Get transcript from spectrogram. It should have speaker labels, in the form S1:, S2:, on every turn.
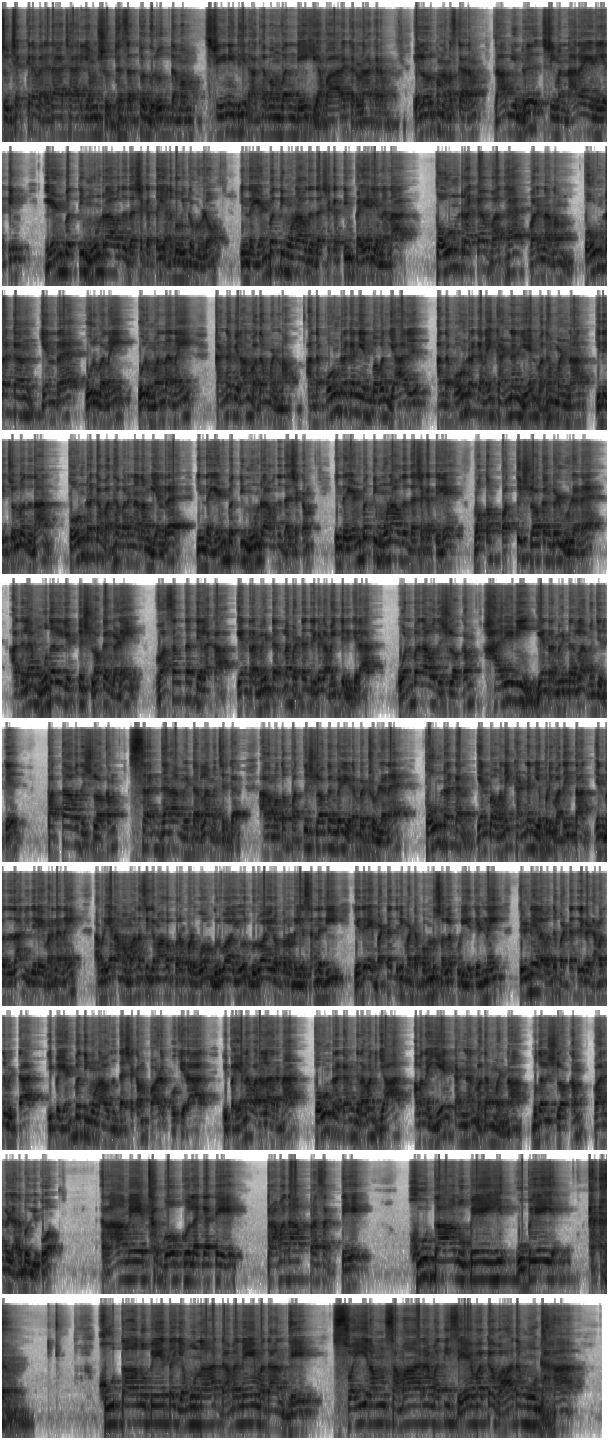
S1: சுச்சக்கர வரதாச்சாரியம் சுத்த சத்துவ குருத்தமம். ஸ்ரீநிதி ராகவம் வந்தே அபார கருணாகரம். எல்லோருக்கும் நமஸ்காரம். நாம் இன்று ஸ்ரீமன் நாராயணியத்தின் எண்பத்தி மூன்றாவது தசகத்தை அனுபவிக்க உள்ளோம். இந்த எண்பத்தி மூணாவது தசகத்தின் பெயர் என்னன்னா பௌண்ட்ரக வத வர்ணனம். பௌண்ட்ரகன் என்ற ஒருவனை ஒரு மன்னனை கண்ணபிரான் வதம் பண்ணான். அந்த பௌண்ட்ரகன் என்பவன் யாரு? அந்த பௌண்ட்ரகனை கண்ணன் ஏன் வதம் பண்ணான்? இதை சொல்வதுதான் போன்றக வத வர்ணனம் என்ற இந்த எண்பத்தி மூன்றாவது தசகம் இந்த எண்பத்தி மூணாவது தசகத்திலே மொத்தம் பத்து ஸ்லோகங்கள் உள்ளன. அதுல முதல் எட்டு ஸ்லோகங்களை வசந்த திலகா என்ற மீட்டர்ல பட்டந்திரிகள் அமைத்திருக்கிறார். ஒன்பதாவது ஸ்லோகம் ஹரிணி என்ற மீட்டர்ல அமைஞ்சிருக்கு. பத்தாவது ஸ்லோகம் ஸ்ரக்தரா மீட்டர்ல அமைச்சிருக்கார். ஆக மொத்தம் பத்து ஸ்லோகங்கள் இடம்பெற்றுள்ளன. கவுண்டரகன் என்பவனை கண்ணன் எப்படி வதைத்தான் என்பதுதான் இதிலே வர்ணனை. அப்படியே நாம மானசீகமாக புறப்படுவோம். குருவாயூர் குருவாயூரப்பனுடைய சன்னதி எதிரே பட்டத்திரி மண்டபம்னு சொல்லக்கூடிய திண்ணை. திண்ணையில வந்து பட்டத்திரிகள் அமர்ந்து விட்டார். இப்ப எண்பத்தி மூணாவது தசகம் பாடப் போகிறார் இப்ப என்ன வரலாறுனா பவுண்டரகன்கிறவன் யார்? அவனை ஏன் கண்ணன் வதம் பண்ணா? முதல் ஸ்லோகம் வாருங்கள் அனுபவிப்போம். ராமேத கோகுலகதே பிரமதா பிரசக்தே ஹூதானுபேய் உபேய ஹூதானுபேத யமுனா தமனே மதாந்தே ஸ்வைரம் சமாரமதி சேவக வாதமூடா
